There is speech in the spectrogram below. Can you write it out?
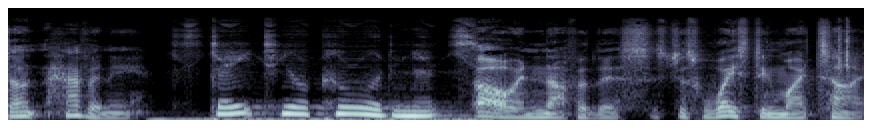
don't have any. State your coordinates. Oh, enough of this. It's just wasting my time.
